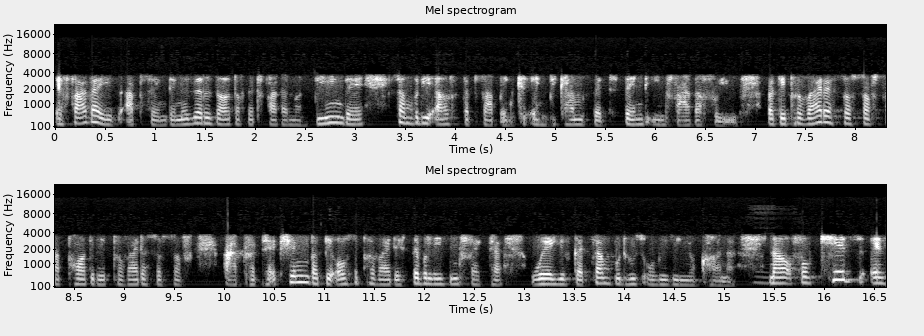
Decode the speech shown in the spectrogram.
a father is absent and as a result of that father not being there, somebody else steps up and, and becomes that stand-in father for you. But they provide a source of support, they provide a source of uh, protection, but they also provide a stabilizing factor where you've got somebody who's always in your corner. Now, for kids as,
